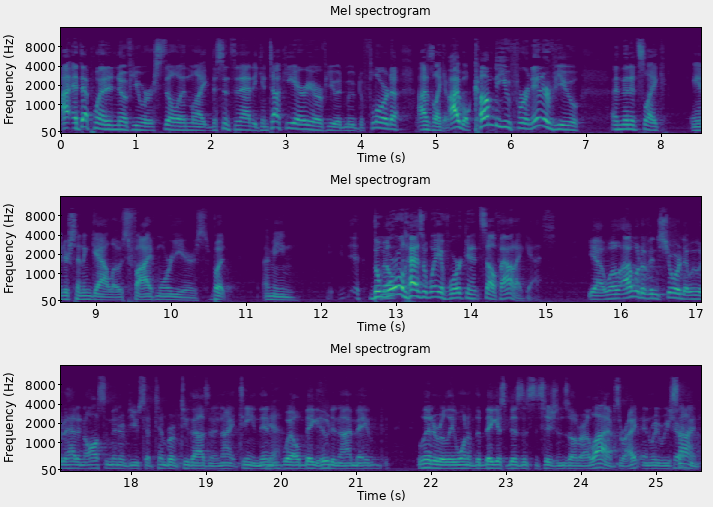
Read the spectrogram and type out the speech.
I, at that point, I didn't know if you were still in like the Cincinnati, Kentucky area or if you had moved to Florida. I was like, I will come to you for an interview. And then it's like Anderson and Gallows, five more years. But, I mean, the Well- world has a way of working itself out, I guess. Yeah, well, I would have ensured that we would have had an awesome interview September of 2019. Then, Yeah. well, Big Hoot and I made literally one of the biggest business decisions of our lives, right? And we resigned.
